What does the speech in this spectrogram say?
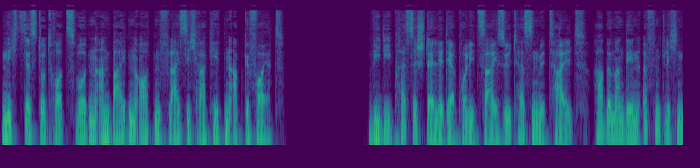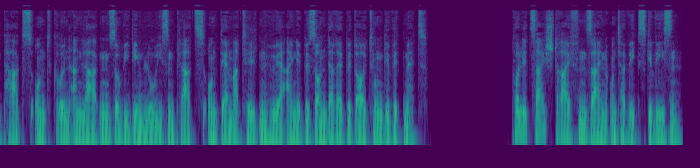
Nichtsdestotrotz wurden an beiden Orten fleißig Raketen abgefeuert. Wie die Pressestelle der Polizei Südhessen mitteilt, habe man den öffentlichen Parks und Grünanlagen sowie dem Luisenplatz und der Mathildenhöhe eine besondere Bedeutung gewidmet. Polizeistreifen seien unterwegs gewesen.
